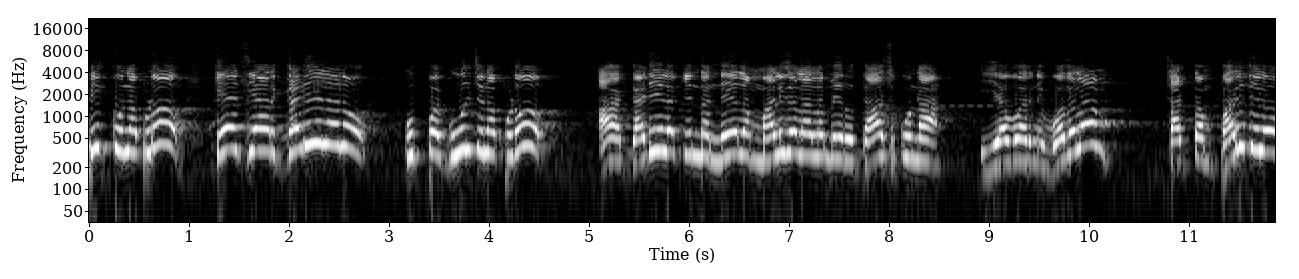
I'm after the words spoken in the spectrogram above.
పీక్కున్నప్పుడు కేసీఆర్ గడీలను కుప్ప గూల్చినప్పుడు ఆ గడీల కింద నేల మలిగలలో మీరు దాచుకున్న ఎవరిని వదలం చట్టం పరిధిలో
